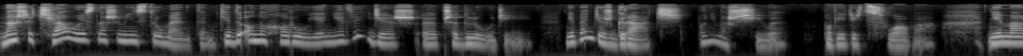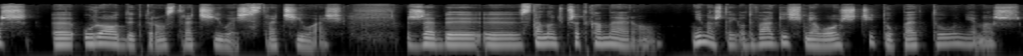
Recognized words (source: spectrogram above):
nasze ciało jest naszym instrumentem. Kiedy ono choruje, nie wyjdziesz y, przed ludzi, nie będziesz grać, bo nie masz siły powiedzieć słowa. Nie masz y, urody, którą straciłeś, straciłaś, żeby y, stanąć przed kamerą. Nie masz tej odwagi, śmiałości, tupetu, nie masz.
